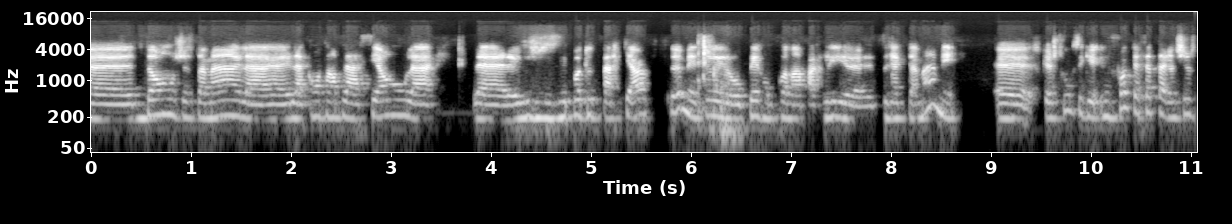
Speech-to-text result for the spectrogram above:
euh, dont justement la, contemplation, la, je ne sais pas tout par cœur, tout ça, mais ça, au pire, on pourra en parler euh, directement, mais euh, ce que je trouve, c'est qu'une fois que tu as fait ta recherche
